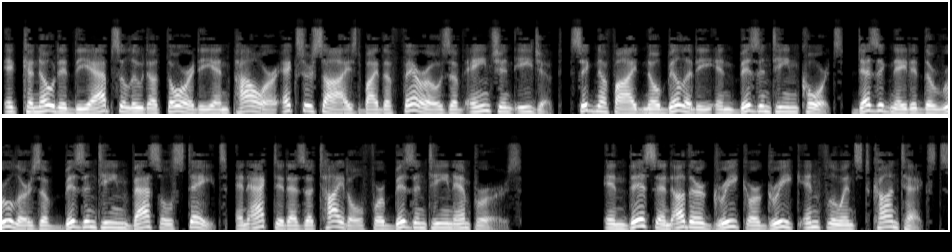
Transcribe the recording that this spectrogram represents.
It connoted the absolute authority and power exercised by the pharaohs of ancient Egypt, signified nobility in Byzantine courts, designated the rulers of Byzantine vassal states, and acted as a title for Byzantine emperors. In this and other Greek or Greek-influenced contexts,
